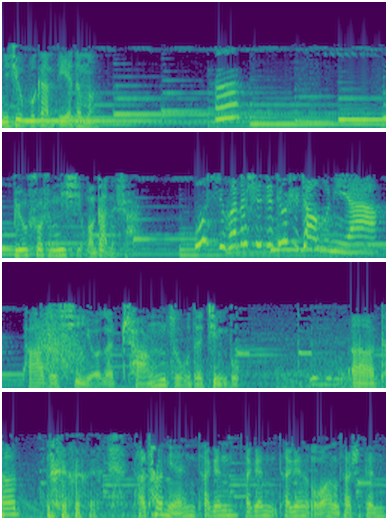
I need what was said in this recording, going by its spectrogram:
你就不干别的吗？嗯。比如说什么你喜欢干的事儿？我喜欢的事情就是照顾你呀。他的戏有了长足的进步。啊，他 他当年他跟他跟他跟我忘了他是跟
